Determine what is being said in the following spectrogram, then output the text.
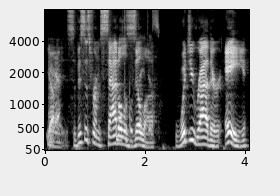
Yeah. All right. So this is from Saddlezilla. Would you rather a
